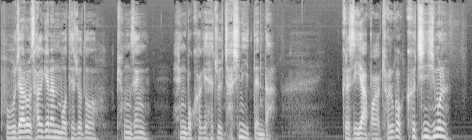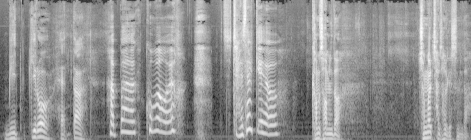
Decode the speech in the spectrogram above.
부자로 살게는 못 해 줘도 평생 행복하게 해줄 자신이 있댄다. 그래서 이 아빠가 결국 그 진심을 믿기로 했다. 아빠, 고마워요. 잘 살게요. 감사합니다. 정말 잘 살겠습니다.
